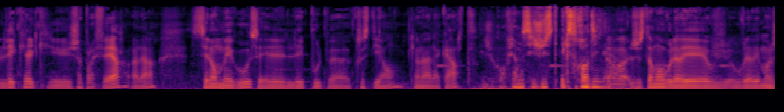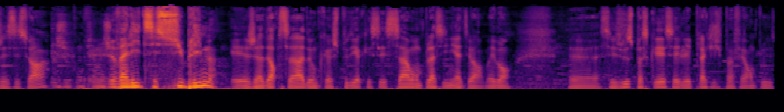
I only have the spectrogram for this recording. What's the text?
lesquels que je préfère. Voilà. Selon mes goûts, c'est les poulpes euh, croustillants qu'on a à la carte. Et je confirme, c'est juste extraordinaire. Justement, vous l'avez vous, l'avez mangé ce soir. Et je confirme, je valide, c'est sublime. Et j'adore ça, donc euh, je peux dire que c'est ça mon plat signature. Mais bon, euh, c'est juste parce que c'est les plats que je préfère en plus.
